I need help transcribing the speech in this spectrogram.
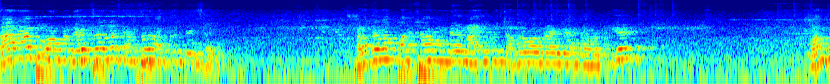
దాదాపు వంద దేశాల్లో నిరసన వ్యక్తం చేశారు. ప్రజల పక్షాన ఉండే నాయకుడు చంద్రబాబు నాయుడు గారు కాబట్టి వంద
